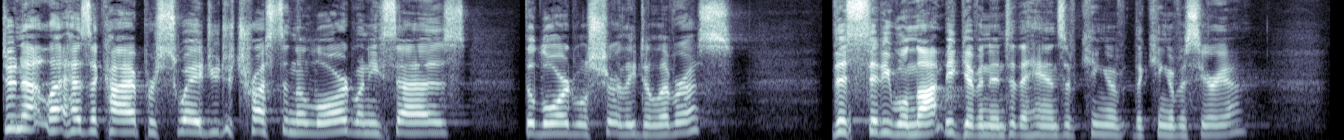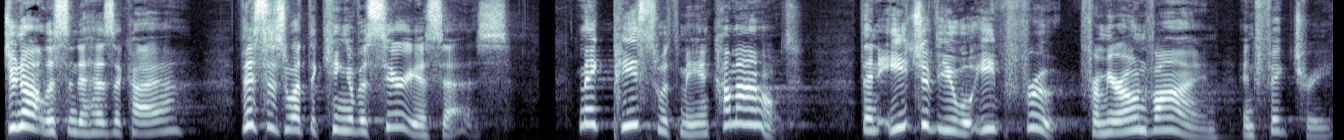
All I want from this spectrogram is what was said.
Do not let Hezekiah persuade you to trust in the Lord when he says, The Lord will surely deliver us. This city will not be given into the hands of, king of the king of Assyria. Do not listen to Hezekiah. This is what the king of Assyria says Make peace with me and come out. Then each of you will eat fruit from your own vine and fig tree,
